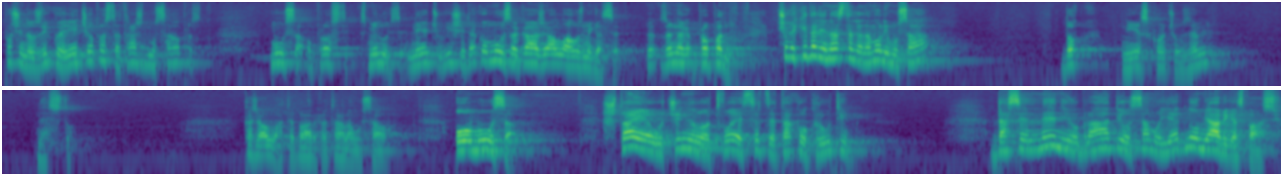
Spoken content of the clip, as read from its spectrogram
Počne da uzvikuje riječi oprosta, traži da Musa oprosti. Musa, oprosti, smiluj se, neću više. Tako Musa kaže, Allah uzmi ga se. Zemlja ga propadne. Čovjek i dalje nastavlja da moli Musa. Dok nije skončio u zemlji, nesto. Kaže Allah, te baraka ta'ala Musa. O Musa, šta je učinilo tvoje srce tako krutim? Da se meni obratio samo jednom, ja bi ga spasio.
